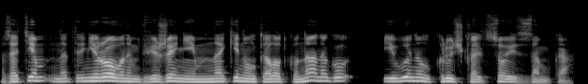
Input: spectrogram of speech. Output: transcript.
затем натренированным движением накинул колодку на ногу и вынул ключ-кольцо из замка.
